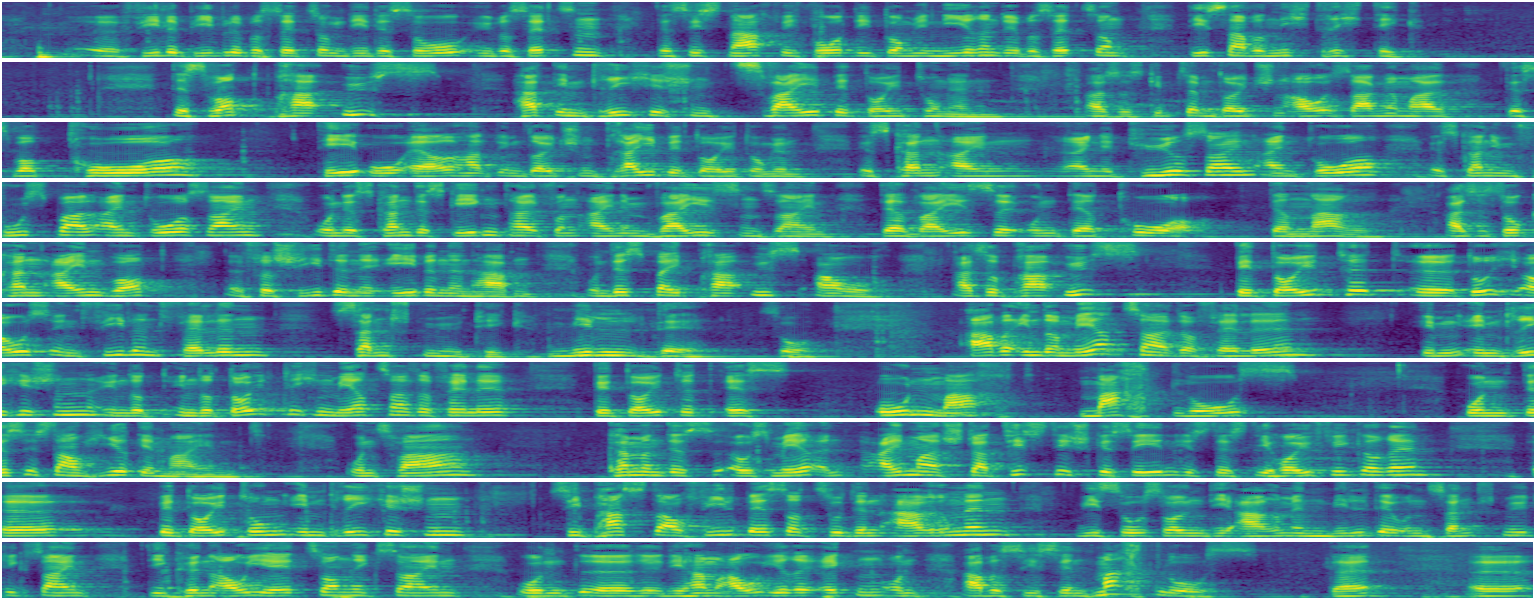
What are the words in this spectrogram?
äh, viele Bibelübersetzungen, die das so übersetzen. Das ist nach wie vor die dominierende Übersetzung. Die ist aber nicht richtig. Das Wort Praus hat im Griechischen zwei Bedeutungen. Also es gibt im Deutschen auch, sagen wir mal, das Wort Tor T-O-R hat im Deutschen drei Bedeutungen. Es kann ein, eine Tür sein, ein Tor, es kann im Fußball ein Tor sein und es kann das Gegenteil von einem Weisen sein, der Weise und der Tor, der Narr. Also so kann ein Wort äh, verschiedene Ebenen haben. Und das bei Praus auch. Also Praus bedeutet äh, durchaus in vielen Fällen sanftmütig, milde, so. Aber in der Mehrzahl der Fälle im, Im, Griechischen, in der, in der deutlichen Mehrzahl der Fälle, bedeutet es Ohnmacht, machtlos. Und das ist auch hier gemeint. Und zwar kann man das aus mehr, einmal statistisch gesehen ist es die häufigere äh, Bedeutung im Griechischen. Sie passt auch viel besser zu den Armen, Wieso sollen die Armen milde und sanftmütig sein? Die können auch jähzornig sein und äh, die haben auch ihre Ecken, und, aber sie sind machtlos. Gell? Äh,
